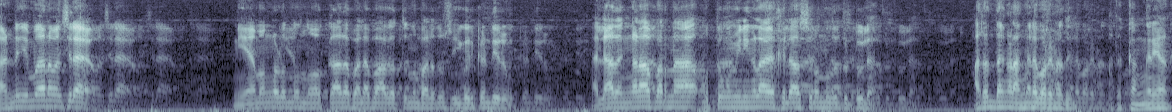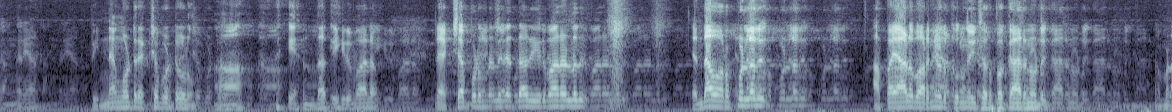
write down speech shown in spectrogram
കണ്ണു ചിമ്മാറ മനസ്സിലായോ? നിയമങ്ങളൊന്നും നോക്കാതെ പല ഭാഗത്തുനിന്നും പലതും സ്വീകരിക്കേണ്ടി വരും. അല്ലാതെ നിങ്ങളാ പറഞ്ഞ മുത്തുമിനിങ്ങളായ ഖിലാസിനൊന്നും കിട്ടൂല. അതെന്താ അങ്ങനെ പറയണത്? അതൊക്കെ അങ്ങനെയാണ് അങ്ങനെയാണ്. പിന്നെ അങ്ങോട്ട് രക്ഷപ്പെട്ടോളും. ആ എന്താ തീരുമാനം? രക്ഷപ്പെടുന്നതിൽ എന്താ തീരുമാനമുള്ളത്? എന്താ ഉറപ്പുള്ളത്? അപ്പൊ അയാൾ പറഞ്ഞു കൊടുക്കുന്നു ഈ ചെറുപ്പക്കാരനോട്. നമ്മൾ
